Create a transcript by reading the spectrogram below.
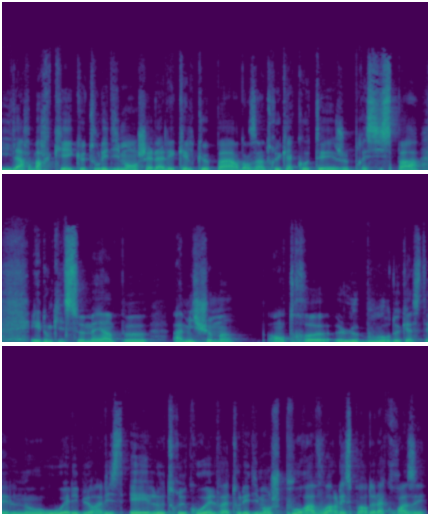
il a remarqué que tous les dimanches, elle allait quelque part dans un truc à côté, je précise pas, et donc il se met un peu à mi-chemin entre le bourg de Castelnau où elle est buraliste et le truc où elle va tous les dimanches pour avoir l'espoir de la croiser.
